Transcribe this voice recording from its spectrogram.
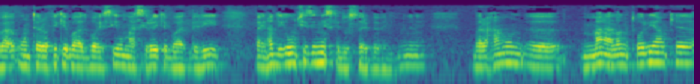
و اون ترافیک که باید وایسی اون مسیرهایی که باید بری و اینها دیگه اون چیزی نیست که دوست داری ببینی. می‌دونی؟ برای همون من الان طوری هم که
